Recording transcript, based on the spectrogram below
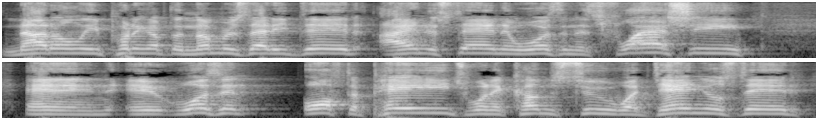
not only putting up the numbers that he did, I understand it wasn't as flashy and it wasn't off the page when it comes to what Daniels did,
